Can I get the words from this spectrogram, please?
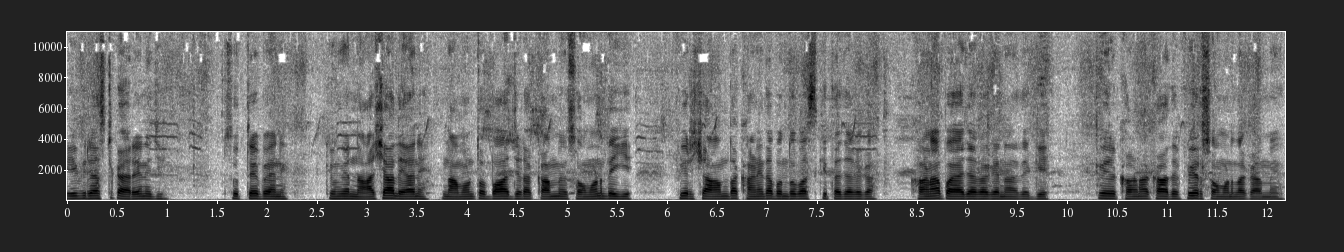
ਇਹ ਵੀ ਰੈਸਟ ਕਰ ਰਹੇ ਨੇ ਜੀ, ਸੁੱਤੇ ਪਏ ਨੇ, ਕਿਉਂਕਿ ਨਾਸ਼ਾ ਲਿਆ ਨੇ। ਨਾਵਣ ਤੋਂ ਬਾਅਦ ਜਿਹੜਾ ਕੰਮ ਹੈ, ਸੌਵਣ ਦੇਈਏ ਫਿਰ ਸ਼ਾਮ ਦਾ ਖਾਣੇ ਦਾ ਬੰਦੋਬਸਤ ਕੀਤਾ ਜਾਵੇਗਾ, ਖਾਣਾ ਪਾਇਆ ਜਾਵੇਗਾ ਇਹਨਾਂ ਦੇ ਅੱਗੇ। ਫਿਰ ਖਾਣਾ ਖਾ ਕੇ ਫਿਰ ਸੌਵਣ ਦਾ ਕੰਮ ਹੈ।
